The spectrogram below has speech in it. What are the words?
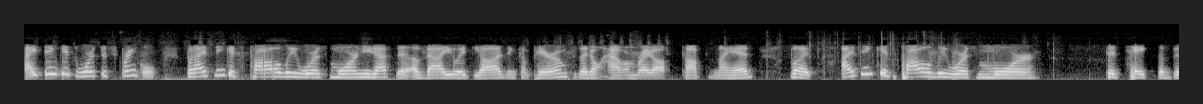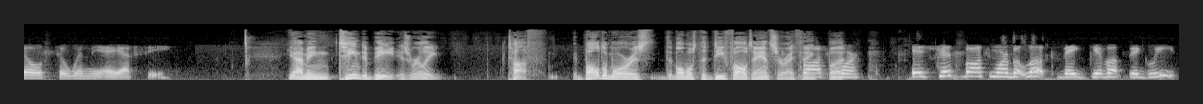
I think it's worth a sprinkle, but I think it's probably worth more, and you'd have to evaluate the odds and compare them because I don't have them right off the top of my head. But I think it's probably worth more to take the Bills to win the AFC. Yeah, I mean, team to beat is really tough. Baltimore is almost the default answer, I think. Baltimore. But It's just Baltimore, but look, they give up big leads.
